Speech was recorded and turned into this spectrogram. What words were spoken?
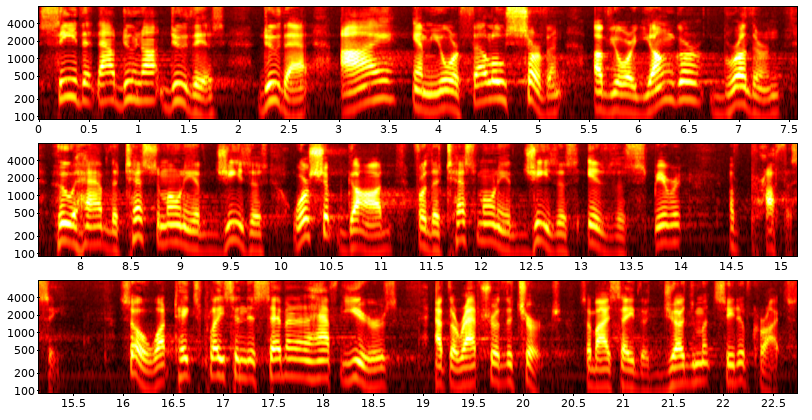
See that thou do not do this, do that. I am your fellow servant of your younger brethren who have the testimony of Jesus. Worship God, for the testimony of Jesus is the spirit of prophecy. So, what takes place in this seven and a half years at the rapture of the church. Somebody say, the judgment seat of Christ.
